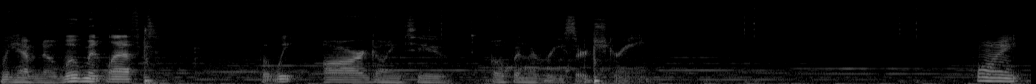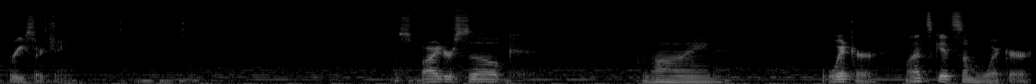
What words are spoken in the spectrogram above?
We have no movement left, but we are going to open the research screen. Point, researching. Spider silk, vine, wicker. Let's get some wicker.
